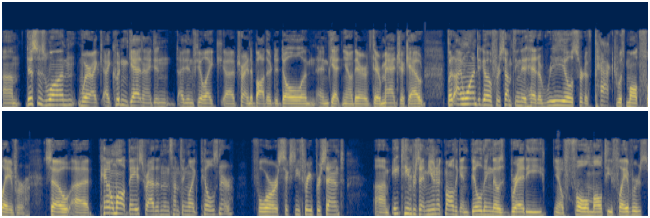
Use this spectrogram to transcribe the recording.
um, this is one where I, I, couldn't get, and I didn't, I didn't feel like uh, trying to bother De Dolle and, and get, you know, their their magic out. But I wanted to go for something that had a real sort of packed with malt flavor. So uh, pale malt base rather than something like Pilsner for 63%. Um, 18% Munich malt, again, building those bready, you know, full malty flavors.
